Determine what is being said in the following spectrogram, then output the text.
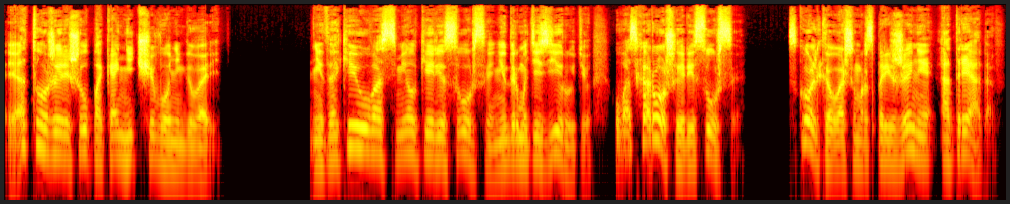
Я тоже решил пока ничего не говорить. Не такие у вас мелкие ресурсы, не драматизируйте. У вас хорошие ресурсы. Сколько в вашем распоряжении отрядов?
